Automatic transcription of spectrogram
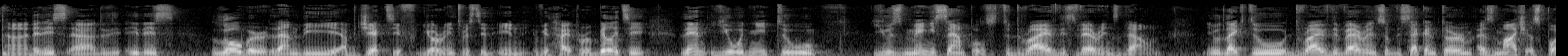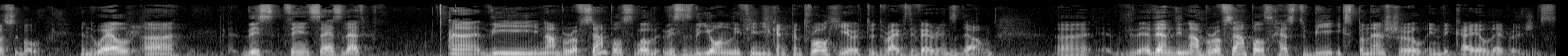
Uh, that is, uh, it is lower than the objective you're interested in with high probability, then you would need to use many samples to drive this variance down. You would like to drive the variance of the second term as much as possible. And well, uh, this thing says that uh, the number of samples, well, this is the only thing you can control here to drive the variance down. Uh, th then the number of samples has to be exponential in the KL divergence.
